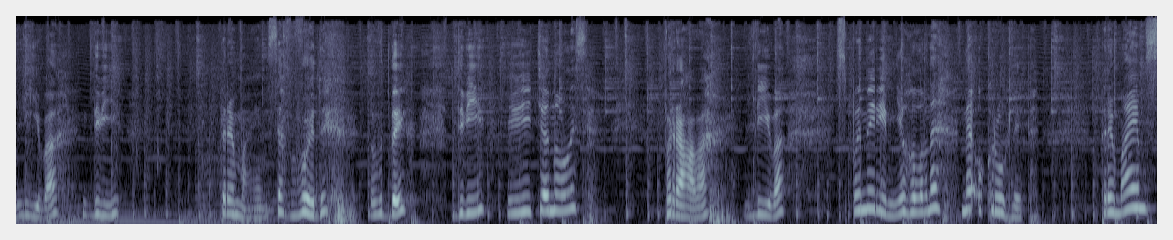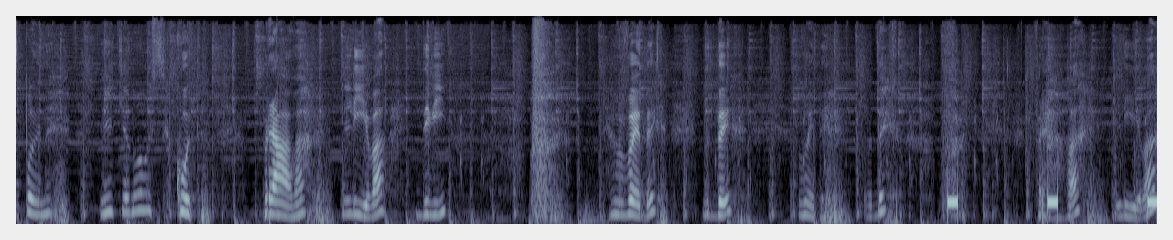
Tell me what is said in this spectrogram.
ліва, дві. Тримаємося. Видих, вдих, дві, відтягнулись. Права, ліва. Спини рівні. Головне, не округлюйте. Тримаємо спини. Відтягнулись. Кут. Права, ліва, дві. Видих, вдих, видих, вдих. Права, ліва.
